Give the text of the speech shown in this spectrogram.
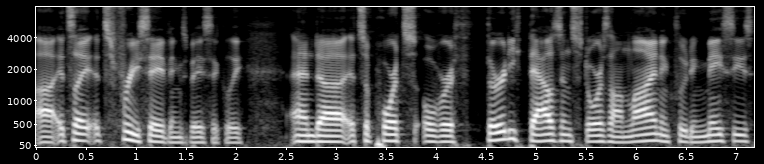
Uh, it's like it's free savings basically, and uh, it supports over 30,000 stores online, including Macy's,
